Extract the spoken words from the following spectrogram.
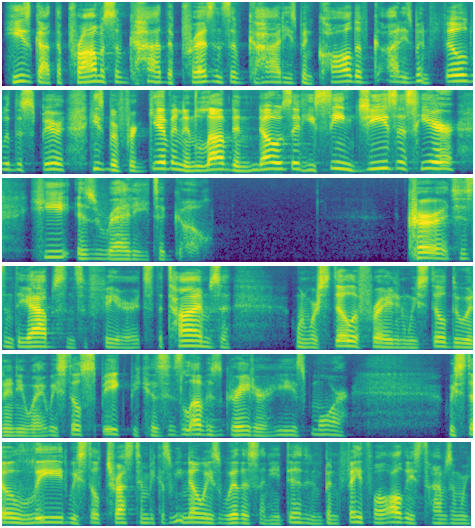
he's got the promise of God, the presence of God. He's been called of God. He's been filled with the Spirit. He's been forgiven and loved and knows it. He's seen Jesus here. He is ready to go. Courage isn't the absence of fear, it's the times when we're still afraid and we still do it anyway. We still speak because His love is greater, He is more. We still lead, we still trust Him because we know He's with us and He did and been faithful all these times, and we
